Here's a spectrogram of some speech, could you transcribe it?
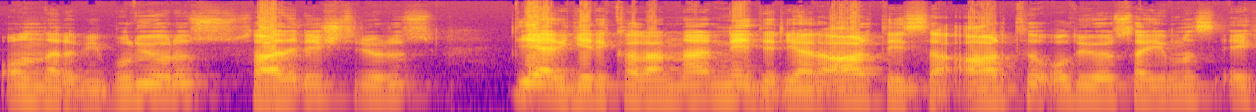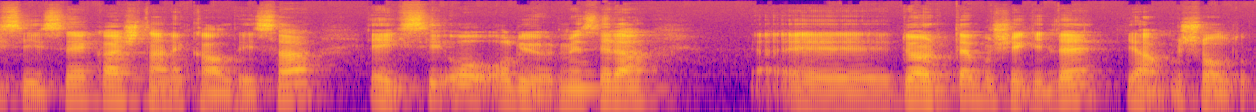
onları bir buluyoruz, sadeleştiriyoruz. Diğer geri kalanlar nedir? Yani artıysa artı oluyor sayımız, eksi ise kaç tane kaldıysa eksi o oluyor. Mesela e, 4'te bu şekilde yapmış olduk.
